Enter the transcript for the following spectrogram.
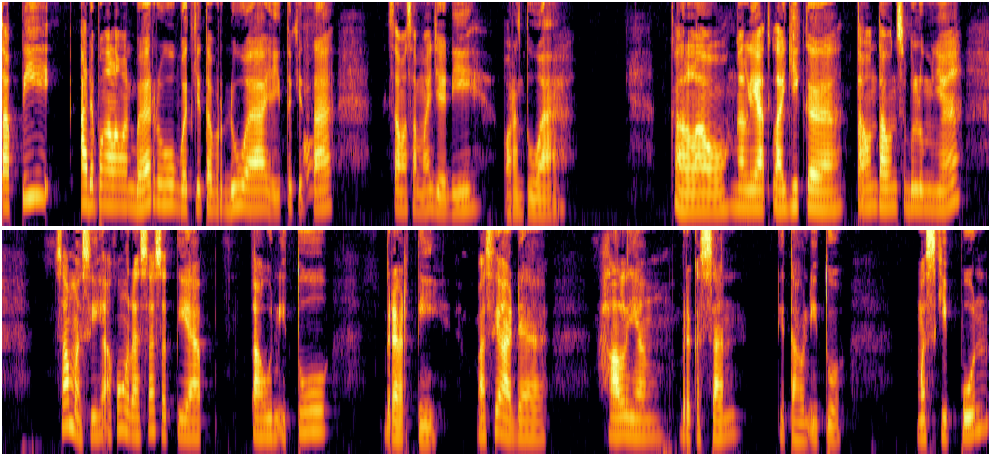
tapi ada pengalaman baru buat kita berdua yaitu kita sama-sama jadi orang tua. Kalau ngeliat lagi ke tahun-tahun sebelumnya sama sih aku ngerasa setiap tahun itu berarti. Pasti ada hal yang berkesan di tahun itu. Meskipun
